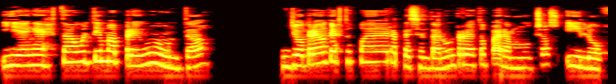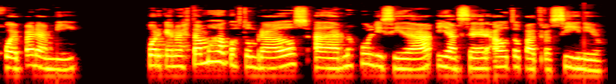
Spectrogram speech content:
Y en esta última pregunta, yo creo que esto puede representar un reto para muchos y lo fue para mí, porque no estamos acostumbrados a darnos publicidad y hacer autopatrocinio.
